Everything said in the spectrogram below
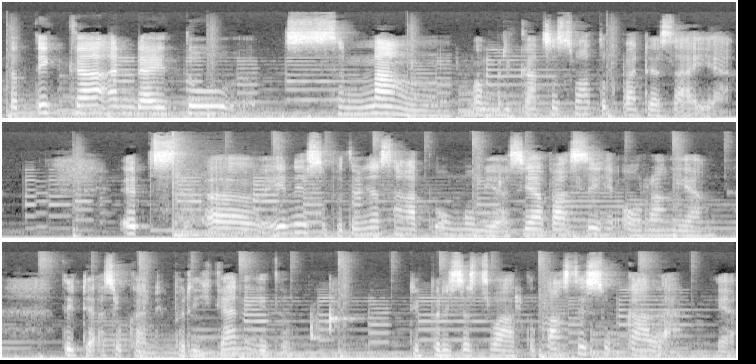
Ketika anda itu senang memberikan sesuatu kepada saya. It's, uh, ini sebetulnya sangat umum ya. Siapa sih orang yang tidak suka diberikan gitu diberi sesuatu pasti sukalah ya.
